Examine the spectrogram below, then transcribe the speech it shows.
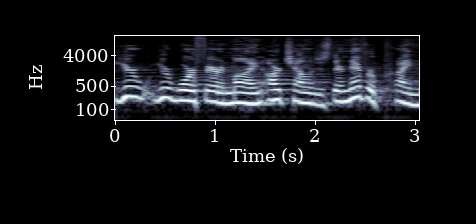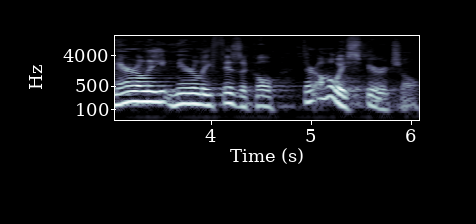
your, your warfare and mine, our challenges, they're never primarily merely physical, they're always spiritual.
